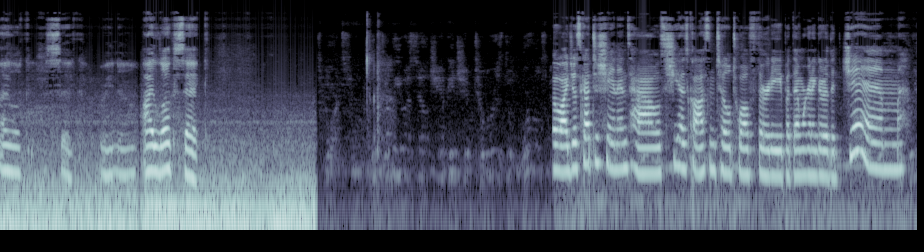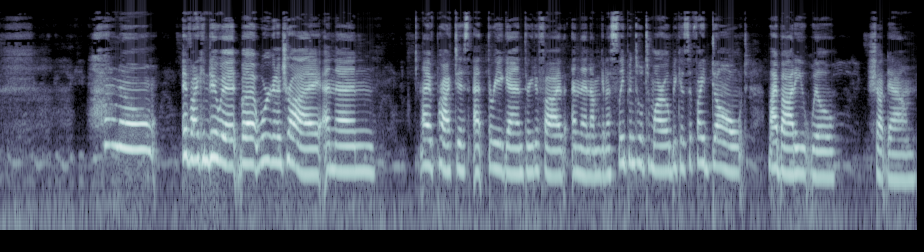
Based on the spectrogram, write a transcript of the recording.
I look sick right now. I look sick. So I just got to Shannon's house. She has class until 12:30, but then we're going to go to the gym. I don't know if I can do it, but we're going to try. And then I have practice at 3 again, 3 to 5, and then I'm going to sleep until tomorrow because if I don't, my body will shut down.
